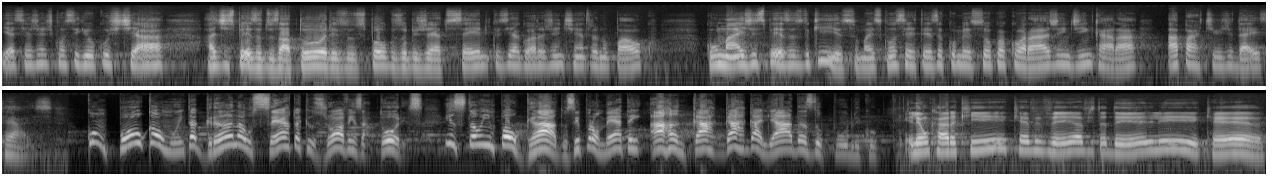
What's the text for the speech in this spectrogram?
E assim a gente conseguiu custear a despesa dos atores, os poucos objetos cênicos, e agora a gente entra no palco com mais despesas do que isso, mas com certeza começou com a coragem de encarar a partir de 10 reais. Com pouca ou muita grana, o certo é que os jovens atores estão empolgados e prometem arrancar gargalhadas do público. Ele é um cara que quer viver a vida dele, quer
